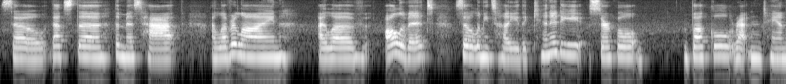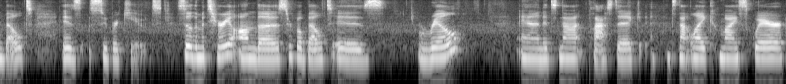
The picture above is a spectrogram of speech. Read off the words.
So that's the the mishap. I love her line. I love all of it. So let me tell you, the Kennedy Circle buckle rattan tan belt is super cute. So the material on the circle belt is real and it's not plastic. It's not like my square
